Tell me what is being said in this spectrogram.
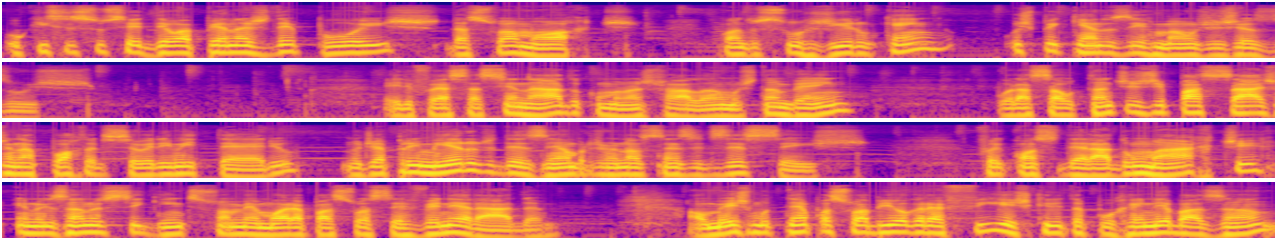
o que se sucedeu apenas depois da sua morte, quando surgiram quem? Os pequenos irmãos de Jesus. Ele foi assassinado, como nós falamos também, por assaltantes de passagem na porta de seu eremitério no dia 1 de dezembro de 1916, foi considerado um mártir e nos anos seguintes sua memória passou a ser venerada. Ao mesmo tempo, a sua biografia, escrita por René Bazin,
